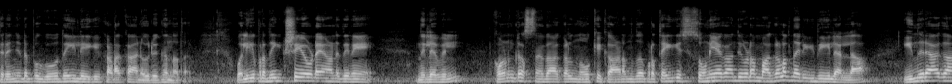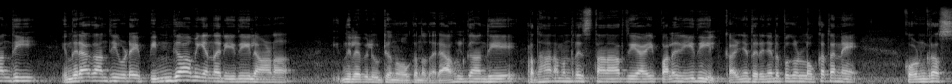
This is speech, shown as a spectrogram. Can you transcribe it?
തിരഞ്ഞെടുപ്പ് ഗോതയിലേക്ക് കടക്കാൻ ഒരുങ്ങുന്നത്. വലിയ പ്രതീക്ഷയോടെയാണ് ഇതിനെ നിലവിൽ കോൺഗ്രസ് നേതാക്കൾ നോക്കിക്കാണുന്നത്. പ്രത്യേകിച്ച് സോണിയാഗാന്ധിയുടെ മകളെന്ന രീതിയിലല്ല ഇന്ദിരാഗാന്ധി ഇന്ദിരാഗാന്ധിയുടെ പിൻഗാമി എന്ന രീതിയിലാണ് നിലവിൽ ഉറ്റുനോക്കുന്നത് രാഹുൽ ഗാന്ധിയെ പ്രധാനമന്ത്രി സ്ഥാനാർത്ഥിയായി പല രീതിയിൽ കഴിഞ്ഞ തിരഞ്ഞെടുപ്പുകളിലൊക്കെ തന്നെ കോൺഗ്രസ്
